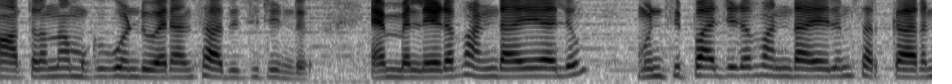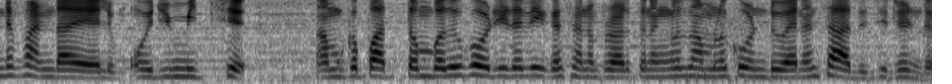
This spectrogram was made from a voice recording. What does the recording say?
മാത്രം നമുക്ക് കൊണ്ടുവരാൻ സാധിച്ചിട്ടുണ്ട്. എം എൽ എയുടെ ഫണ്ടായാലും മുനിസിപ്പാലിറ്റിയുടെ ഫണ്ടായാലും സർക്കാരിന്റെ ഫണ്ടായാലും ഒരുമിച്ച് നമുക്ക് പത്തൊമ്പത് കോടിയുടെ വികസന പ്രവർത്തനങ്ങൾ നമ്മൾ കൊണ്ടുവരാൻ സാധിച്ചിട്ടുണ്ട്.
